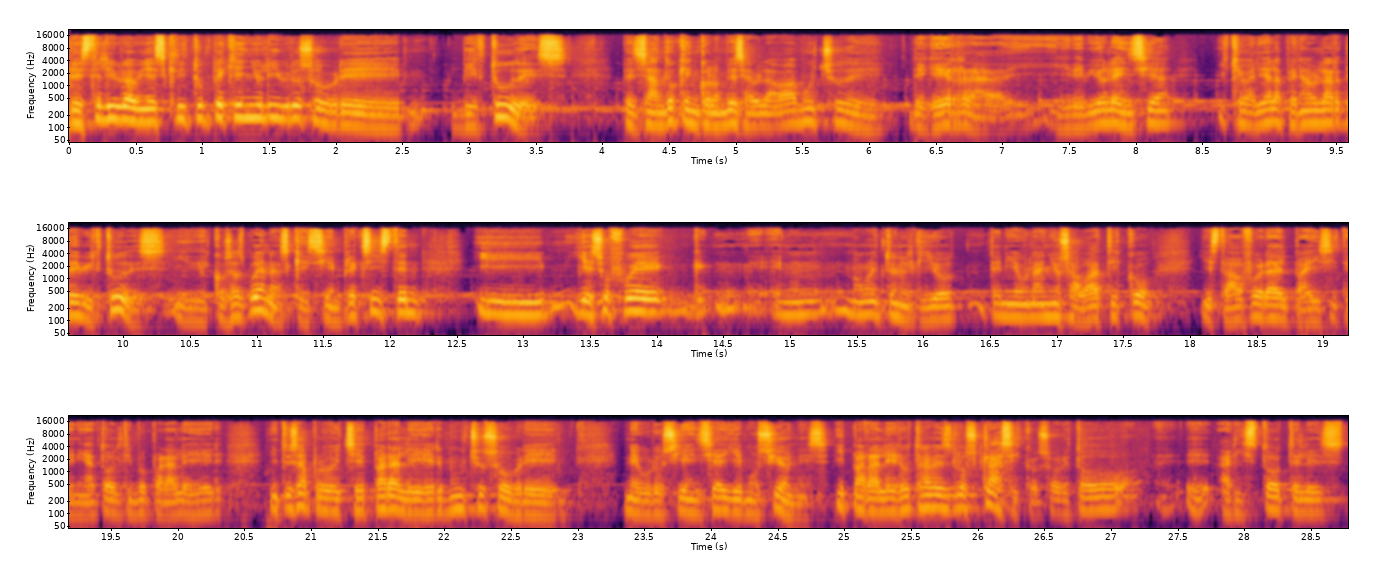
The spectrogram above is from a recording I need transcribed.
este libro había escrito un pequeño libro sobre virtudes, pensando que en Colombia se hablaba mucho de, de guerra y de violencia, y que valía la pena hablar de virtudes y de cosas buenas que siempre existen. Y, eso fue en un momento en el que yo tenía un año sabático y estaba fuera del país y tenía todo el tiempo para leer. Y entonces aproveché para leer mucho sobre neurociencia y emociones y para leer otra vez los clásicos, sobre todo eh, Aristóteles.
